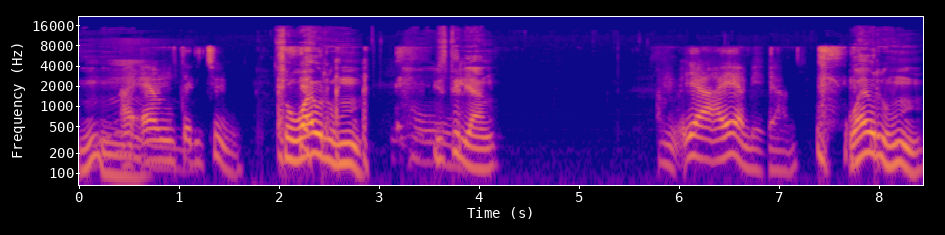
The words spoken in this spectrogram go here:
Mm. I am 32. So why would mm, you're still young? Um, yeah, I am. Yeah. Why would mm?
